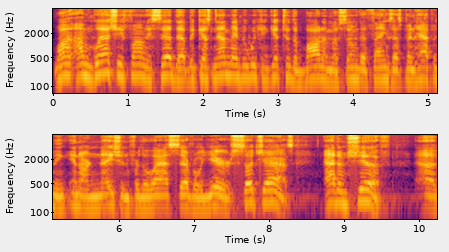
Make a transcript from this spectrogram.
well, I'm glad she finally said that because now maybe we can get to the bottom of some of the things that's been happening in our nation for the last several years, such as Adam Schiff, uh,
